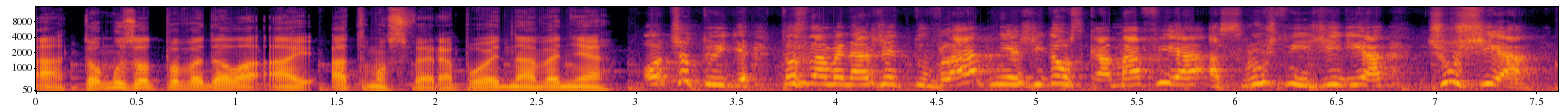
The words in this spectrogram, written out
a tomu zodpovedala aj atmosféra pojednávania. O čo tu ide? To znamená, že tu vládne židovská mafia a slušní židia čušia.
